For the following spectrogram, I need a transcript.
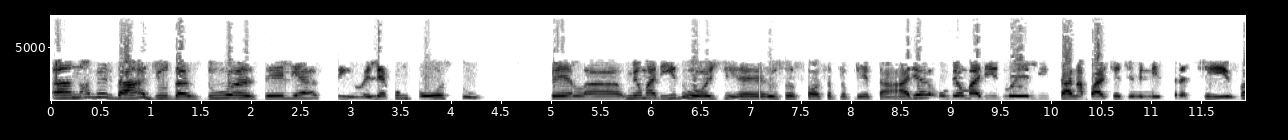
Ah, na verdade, o das duas, ele é assim, ele é composto pela... O meu marido hoje, é, eu sou sócia proprietária, o meu marido, ele está na parte administrativa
